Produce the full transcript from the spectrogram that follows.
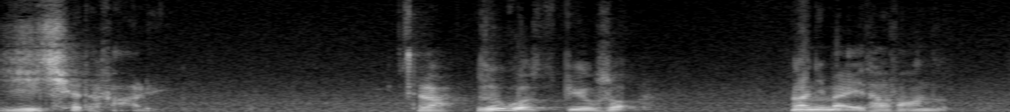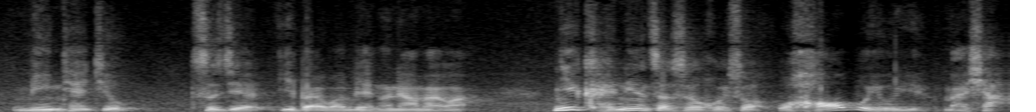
一切的法律，对吧？如果比如说让你买一套房子，明天就直接一百万变成两百万，你肯定这时候会说，我毫不犹豫买下。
